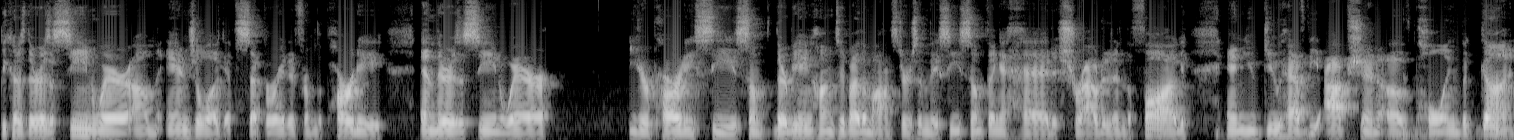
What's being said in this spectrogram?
because there is a scene where um, Angela gets separated from the party, and there is a scene where your party sees some they're being hunted by the monsters and they see something ahead shrouded in the fog and you do have the option of pulling the gun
